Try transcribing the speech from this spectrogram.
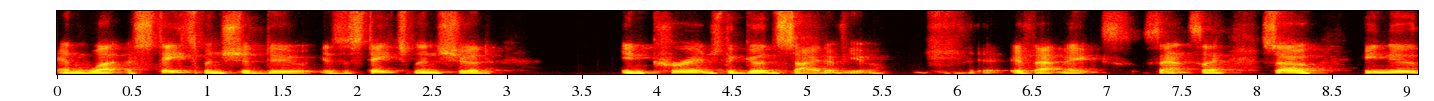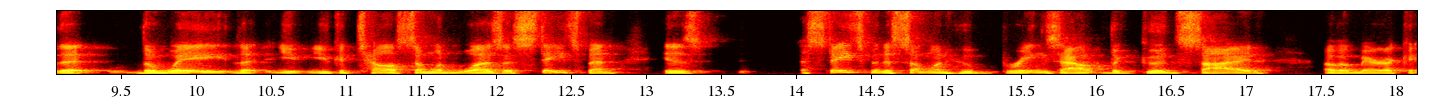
And what a statesman should do is a statesman should encourage the good side of you, if that makes sense. So he knew that the way that you, you could tell if someone was a statesman is a statesman is someone who brings out the good side of America,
